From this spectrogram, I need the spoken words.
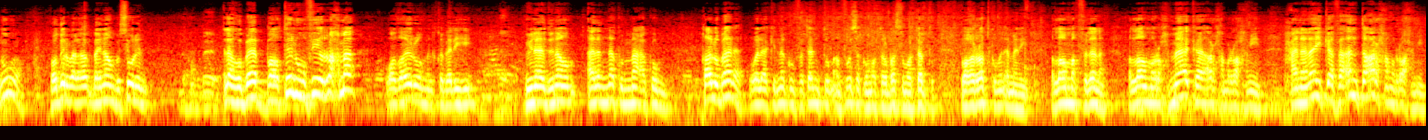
نورا. وضرب بينهم بسور له باب باطنه فيه الرحمة وظاهره من قبله. ينادونهم ألم نكن معكم؟ قالوا بلى ولكنكم فتنتم أنفسكم وتربصتم وارتبتم وغرتكم الأماني. اللهم اغفر لنا. اللهم رحماك يا أرحم الراحمين. حنانيك فأنت أرحم الراحمين.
